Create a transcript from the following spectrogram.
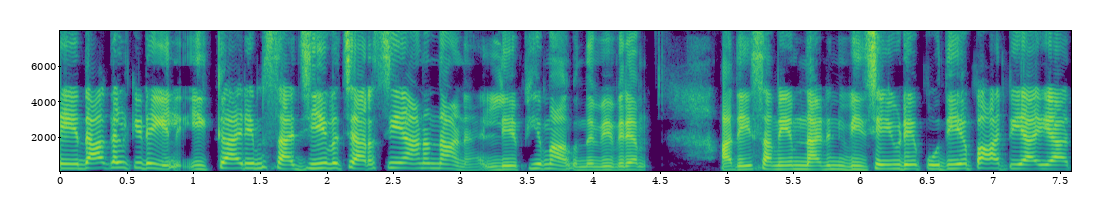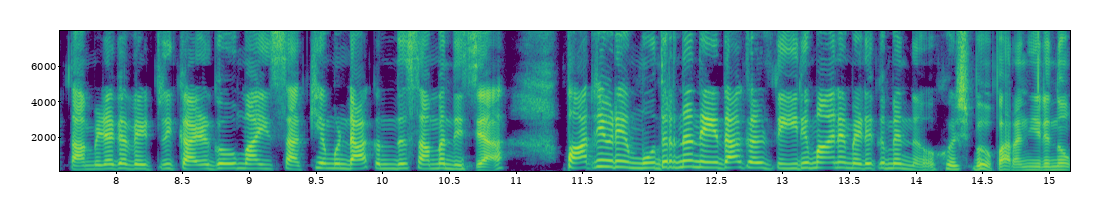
നേതാക്കൾക്കിടയിൽ ഇക്കാര്യം സജീവ ചർച്ചയാണെന്നാണ് ലഭ്യമാകുന്ന വിവരം. അതേസമയം നടൻ വിജയുടെ പുതിയ പാർട്ടിയായ തമിഴക വെട്രി കഴകവുമായി സഖ്യമുണ്ടാക്കുന്നത് സംബന്ധിച്ച് പാർട്ടിയുടെ മുതിർന്ന നേതാക്കൾ തീരുമാനമെടുക്കുമെന്ന് ഖുഷ്ബു പറഞ്ഞിരുന്നു.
